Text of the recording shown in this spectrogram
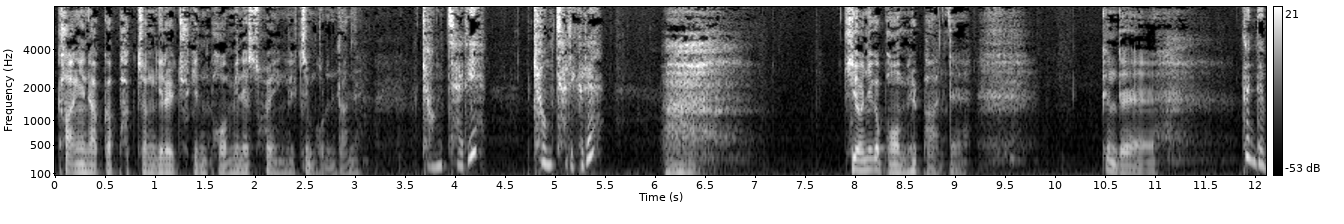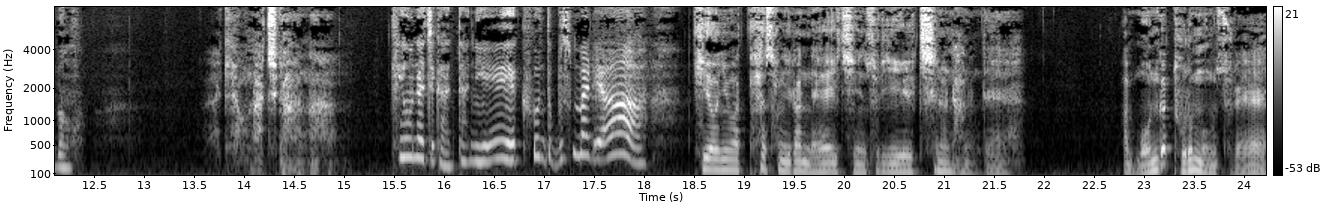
강인학과 박정기를 죽인 범인의 소행일지 모른다네. 경찰이? 경찰이 그래? 기현이가 범인을 봤대. 근데 근데 뭐 개운하지가 않아. 개운하지가 않다니 그건 또 무슨 말이야? 기현이와 태성이란 내의 진술이 일치는 하는데 아, 뭔가 두루뭉술해.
